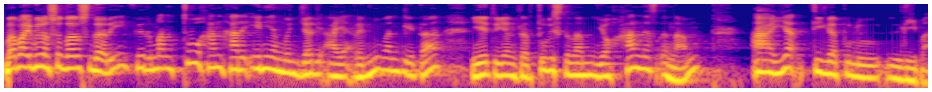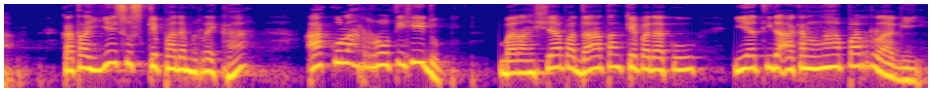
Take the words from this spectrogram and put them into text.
Bapak Ibu dan Saudara-saudari, firman Tuhan hari ini yang menjadi ayat renungan kita, yaitu yang tertulis dalam Yohanes 6 ayat 35. Kata Yesus kepada mereka, Akulah roti hidup. Barang siapa datang kepadaku, ia tidak akan lapar lagi.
